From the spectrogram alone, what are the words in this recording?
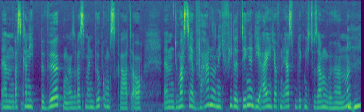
ähm, was kann ich bewirken? Also was ist mein Wirkungsgrad auch? Ähm, du machst ja wahnsinnig viele Dinge, die eigentlich auf den ersten Blick nicht zusammengehören. Ne? Mhm.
